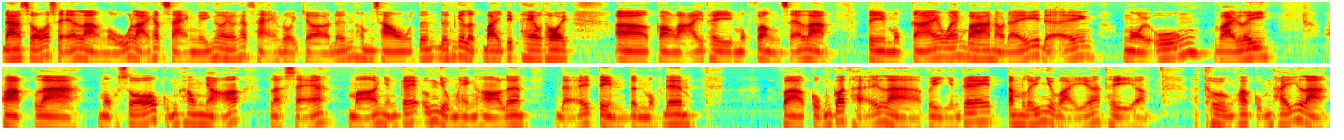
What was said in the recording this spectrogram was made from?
đa số sẽ là ngủ lại khách sạn nghỉ ngơi ở khách sạn rồi chờ đến hôm sau đến đến cái lịch bay tiếp theo thôi. À, còn lại thì một phần sẽ là tìm một cái quán bar nào đấy để ngồi uống vài ly hoặc là một số cũng không nhỏ là sẽ mở những cái ứng dụng hẹn hò lên để tìm tình một đêm và cũng có thể là vì những cái tâm lý như vậy á, thì ờ, thường Khoa cũng thấy là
